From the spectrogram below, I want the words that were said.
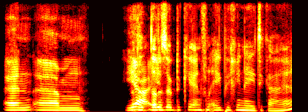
En um, ja, dat, dat is ook de kern van epigenetica, hè?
